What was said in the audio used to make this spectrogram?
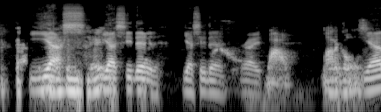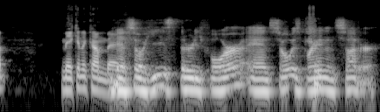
Like back- yes, back in the day? yes, he did. Yes, he did. Right. Wow, a lot of goals. Yep, making a comeback. Yeah, so he's 34, and so is Brandon Sutter.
